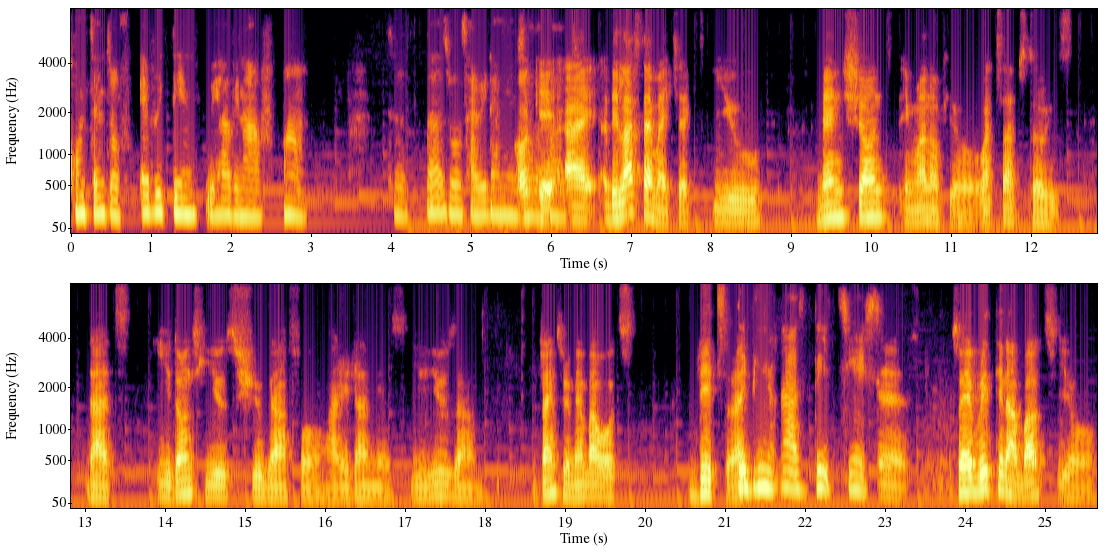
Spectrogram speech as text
content of everything we have in our farm so that's what harida means Okay. I the last time I checked, you mentioned in one of your WhatsApp stories that you don't use sugar for Arida meals. You use um trying to remember what dates, right? Baby nut, that's dates yes Yes. So everything about your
